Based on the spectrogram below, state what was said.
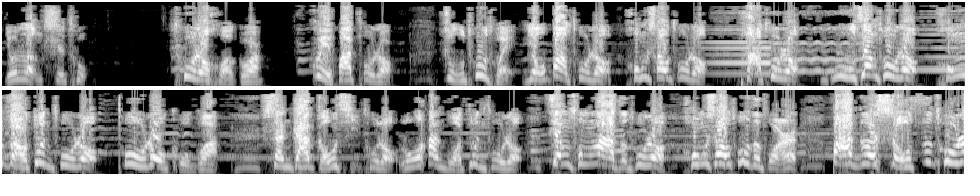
有：冷吃兔、兔肉火锅、桂花兔肉。煮兔腿、油爆兔肉、红烧兔肉、扒兔肉、五香兔肉、红枣炖兔肉、兔肉苦瓜、山楂枸杞兔肉、罗汉果炖兔肉、姜葱辣子兔肉、红烧兔子腿儿、八哥手撕兔肉。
